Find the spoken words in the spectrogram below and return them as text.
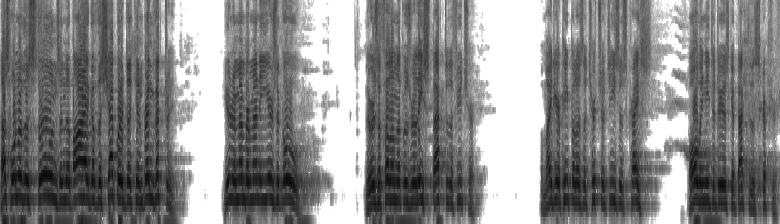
That's one of the stones in the bag of the shepherd that can bring victory. You remember many years ago, there was a film that was released, Back to the Future. But my dear people, as the Church of Jesus Christ, all we need to do is get back to the Scriptures.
